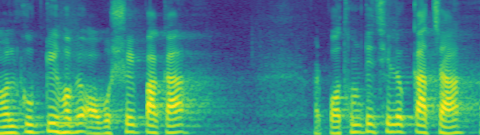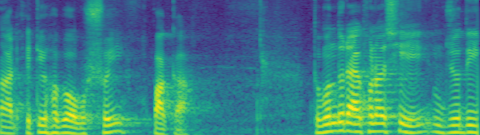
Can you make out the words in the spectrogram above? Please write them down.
নলকূপটি হবে অবশ্যই পাকা। আর প্রথমটি ছিল কাঁচা, আর এটি হবে অবশ্যই পাকা। তো বন্ধুরা, এখন আসি যদি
